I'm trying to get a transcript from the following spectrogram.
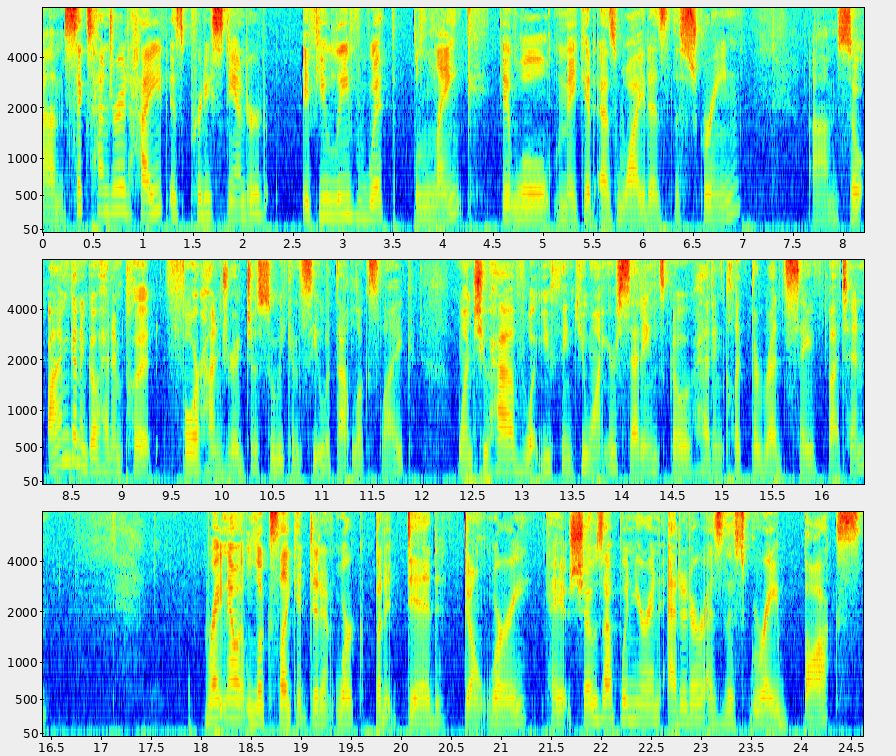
um, 600 height is pretty standard. If you leave width blank, it will make it as wide as the screen. Um, so I'm going to go ahead and put 400 just so we can see what that looks like. Once you have what you think you want your settings, go ahead and click the red Save button. Right now it looks like it didn't work, but it did. Don't worry. Okay, it shows up when you're in editor as this gray box.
